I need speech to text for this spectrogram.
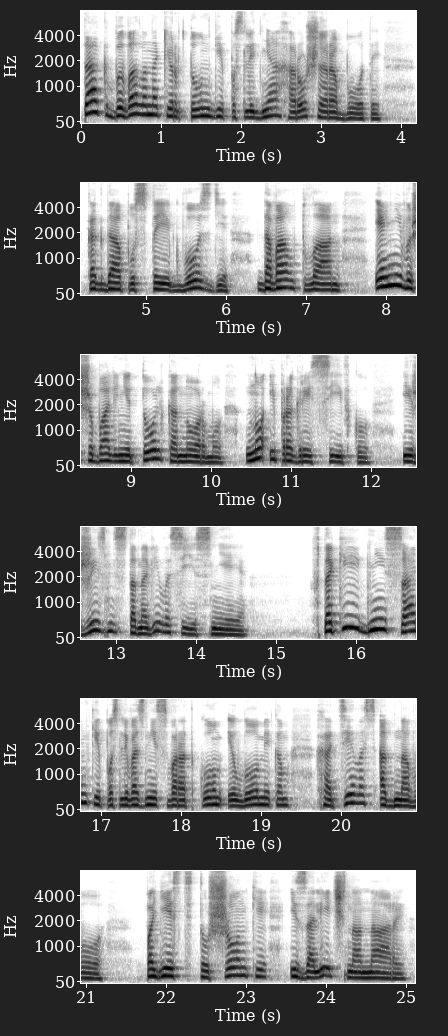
Так бывало на Киртунге после дня хорошей работы, когда пустые гвозди давал план, и они вышибали не только норму, но и прогрессивку, и жизнь становилась яснее. В такие дни Саньке после возни с воротком и ломиком хотелось одного — поесть тушенки и залечь на нары —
